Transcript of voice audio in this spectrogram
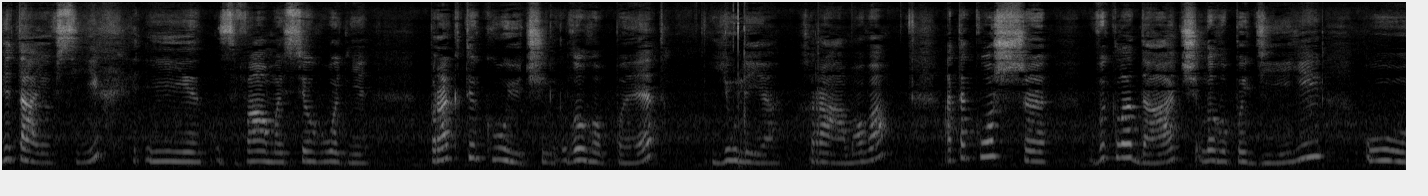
Вітаю всіх! І з вами сьогодні практикуючий логопед Юлія Храмова, а також е, викладач логопедії у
